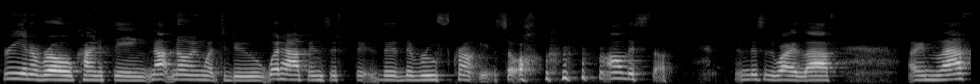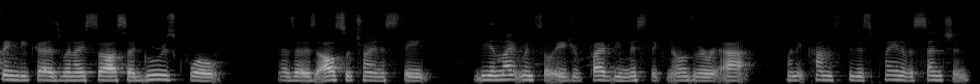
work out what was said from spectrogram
three in a row kind of thing, not knowing what to do. What happens if the, the, the roof crumbles? So all this stuff. And this is why I laugh. I'm laughing because when I saw Sadhguru's quote, as I was also trying to state, the Enlightenment Soul Age group 5D Mystic knows where we're at when it comes to this plane of ascension.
